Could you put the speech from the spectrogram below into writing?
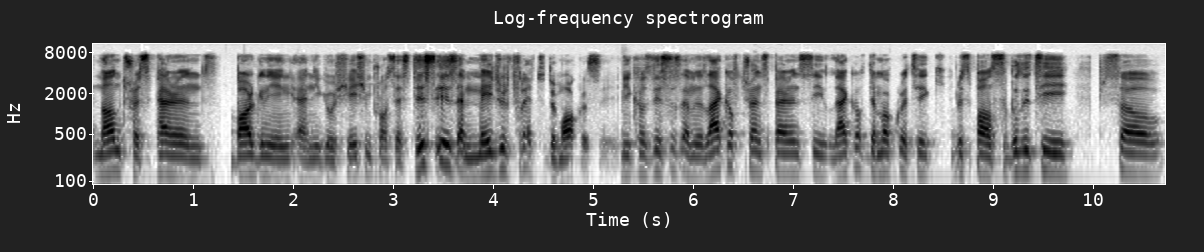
non transparent bargaining and negotiation process. This is a major threat to democracy because this is a lack of transparency, lack of democratic responsibility, so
